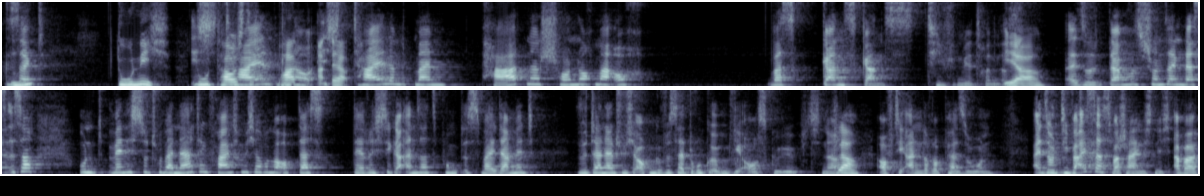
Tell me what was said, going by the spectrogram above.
gesagt, mhm. du nicht. Du tauschst teil, dich Part genau, ich ja. teile mit meinem Partner schon nochmal auch was ganz, ganz tief in mir drin ist. Ja. Also da muss ich schon sagen, das ist auch, und wenn ich so drüber nachdenke, frage ich mich auch immer, ob das der richtige Ansatzpunkt ist, weil damit wird dann natürlich auch ein gewisser Druck irgendwie ausgeübt, ne? Klar. Auf die andere Person. Also die weiß das wahrscheinlich nicht, aber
